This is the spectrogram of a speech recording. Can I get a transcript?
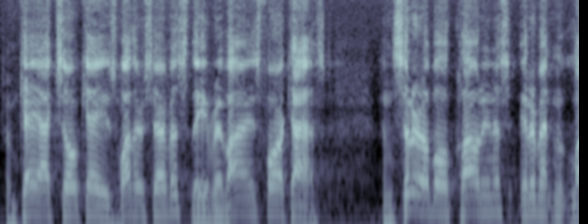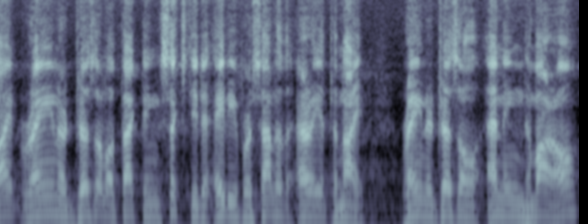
From KXOK's Weather Service, the revised forecast. Considerable cloudiness, intermittent light rain or drizzle affecting 60 to 80 percent of the area tonight. Rain or drizzle ending tomorrow.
